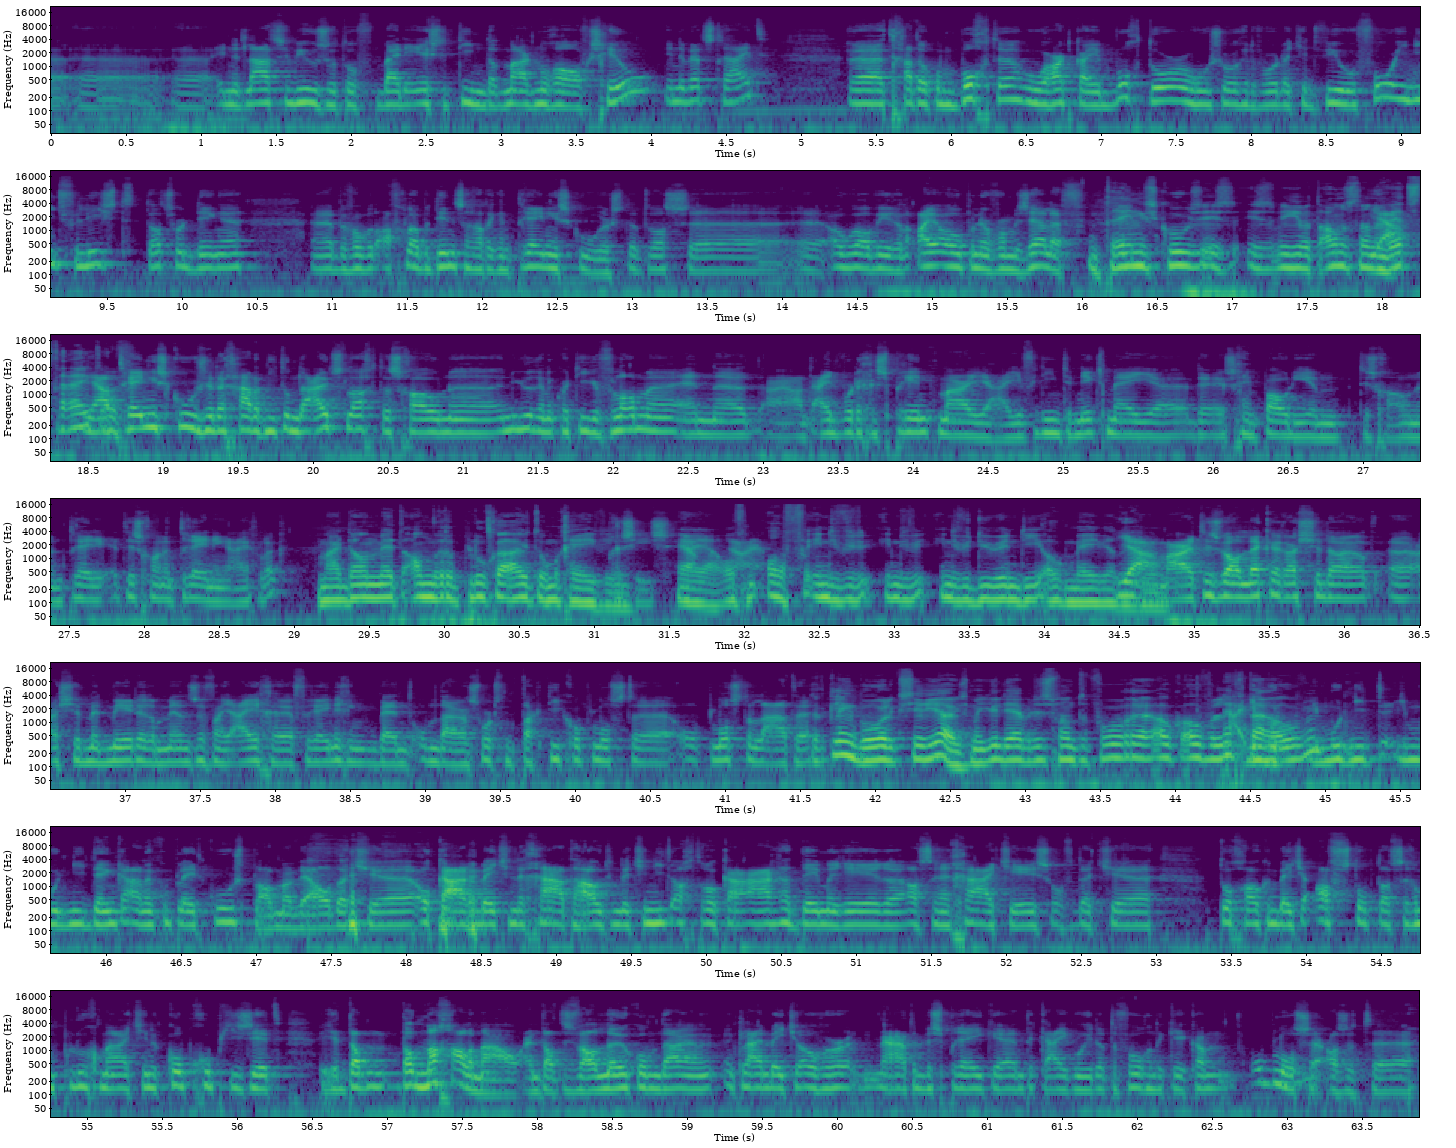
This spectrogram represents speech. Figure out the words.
in het laatste wiel zit of bij de eerste tien, dat maakt nogal een verschil in de wedstrijd. Het gaat ook om bochten. Hoe hard kan je bocht door? Hoe zorg je ervoor dat je het wiel voor je niet verliest? Dat soort dingen. Uh, bijvoorbeeld afgelopen dinsdag had ik een trainingskoers. Dat was uh, uh, ook wel weer een eye-opener voor mezelf. Een trainingskoers is, is weer wat anders dan ja, een wedstrijd? Ja, of? trainingskoersen, daar gaat het niet om de uitslag. Dat is gewoon een uur en een kwartier vlammen. En aan het eind worden gesprint. Maar ja, je verdient er niks mee. er is geen podium. Het is, gewoon een training, het is gewoon een training eigenlijk. Maar dan met andere ploegen uit de omgeving? Precies. Ja, ja. Of, of individu individuen die ook mee willen Ja, doen. maar het is wel lekker als je, daar, als je met meerdere mensen van je eigen vereniging bent... om daar een soort van tactiek op los te, op los te laten. Dat klinkt behoorlijk serieus, maar jullie hebben dus van tevoren ook overleg je daarover? Moet, je, moet niet, je moet niet denken aan een compleet koersplan, maar wel dat je elkaar een beetje in de gaten houdt en dat je niet achter elkaar aan gaat demereren als er een gaatje is of dat je toch ook een beetje afstopt als er een ploegmaatje in een kopgroepje zit. Weet je, dat, dat mag allemaal. En dat is wel leuk om daar een, een klein beetje over na te bespreken en te kijken hoe je dat de volgende keer kan oplossen als het... Uh,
